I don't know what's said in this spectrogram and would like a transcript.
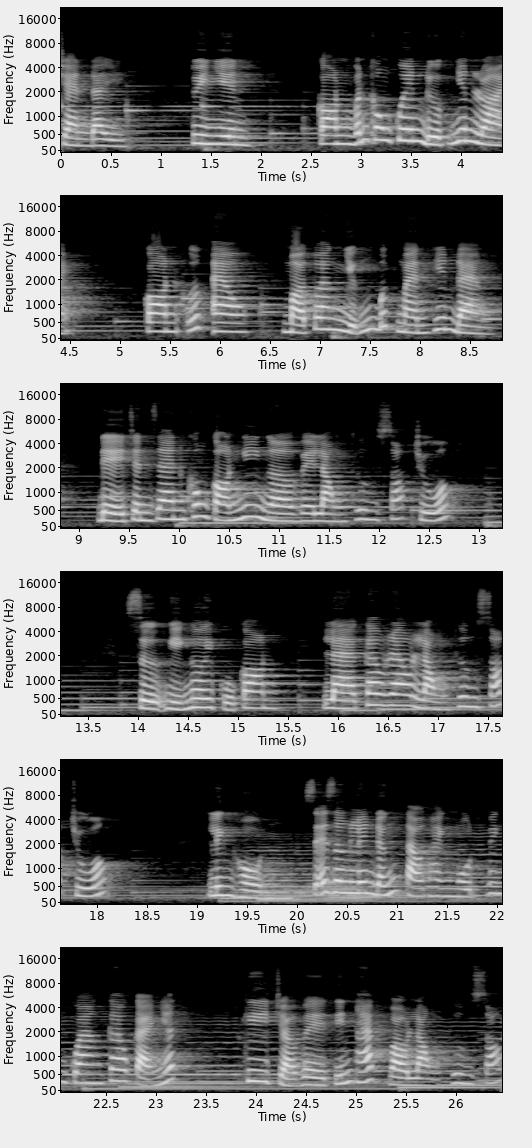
tràn đầy. Tuy nhiên, con vẫn không quên được nhân loại. Con ước ao, mở toang những bức màn thiên đàng, để trần gian không còn nghi ngờ về lòng thương xót Chúa. Sự nghỉ ngơi của con là cao rao lòng thương xót Chúa linh hồn sẽ dâng lên đấng tạo thành một vinh quang cao cả nhất khi trở về tín thác vào lòng thương xót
